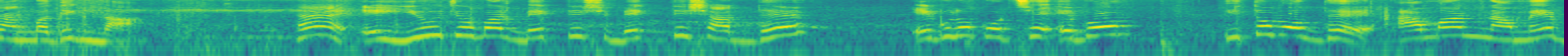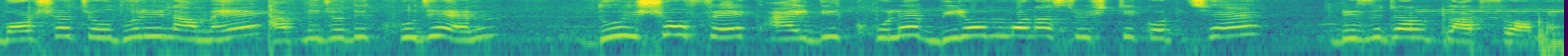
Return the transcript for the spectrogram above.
সাংবাদিক না। হ্যাঁ এই ইউটিউবার ব্যক্তি ব্যক্তি সাধ্যে এগুলো করছে এবং ইতোমধ্যে আমার নামে, বর্ষা চৌধুরী নামে আপনি যদি খুঁজেন, দুইশো ফেক আইডি খুলে বিড়ম্বনা সৃষ্টি করছে ডিজিটাল প্ল্যাটফর্মে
